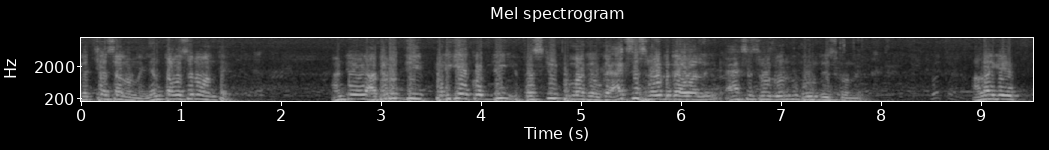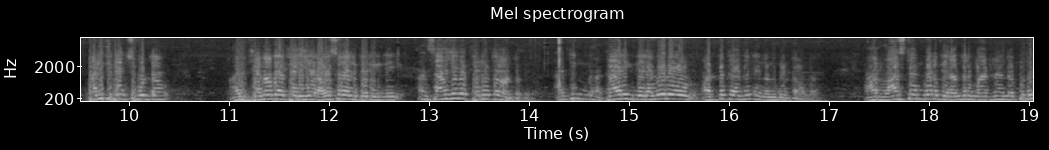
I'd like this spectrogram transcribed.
వ్యత్యాసాలు ఉన్నాయి. ఎంత అవసరం అంతే. అంటే అభివృద్ధి పెరిగే కొద్దీ ఫస్ట్ ఇప్పుడు మాకు ఒక యాక్సెస్ రోడ్డు కావాలి. యాక్సెస్ రోడ్డు వరకు భూమి తీసుకోండి. అలాగే పరిధి పెంచుకుంటాం అది జనాభా పెరిగారు అవసరాలు పెరిగినాయి. అది సహజంగా పెరుగుతూ ఉంటుంది. ఐ థింక్ దానికి మీరు ఎవరు అడ్డు కాదని నేను అనుకుంటా ఉన్నాను. ఆ లాస్ట్ టైం కూడా మీరు అందరూ మాట్లాడినప్పుడు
